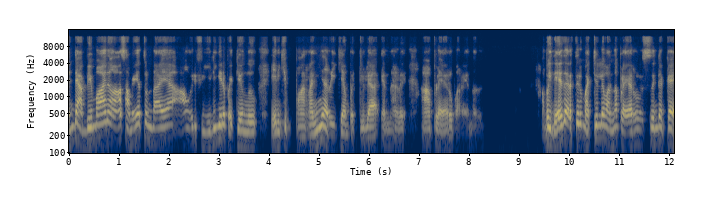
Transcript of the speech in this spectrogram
എന്റെ അഭിമാനം ആ സമയത്തുണ്ടായ ആ ഒരു ഫീലിങ്ങിനെ പറ്റിയൊന്നും എനിക്ക് പറഞ്ഞറിയിക്കാൻ പറ്റില്ല എന്നാണ് ആ പ്ലെയർ പറയുന്നത്. അപ്പൊ ഇതേ തരത്തിൽ മറ്റുള്ള വന്ന പ്ലെയേഴ്സിന്റെ ഒക്കെ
